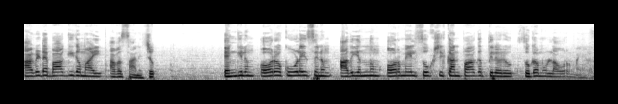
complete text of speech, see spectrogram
അവിടെ ഭാഗികമായി അവസാനിച്ചു. എങ്കിലും ഓരോ കൂളേഴ്സിനും അത് എന്നും ഓർമ്മയിൽ സൂക്ഷിക്കാൻ പാകത്തിലൊരു സുഖമുള്ള ഓർമ്മയാണ്.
